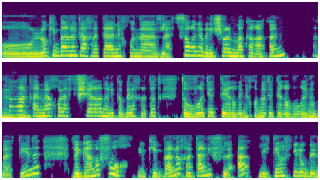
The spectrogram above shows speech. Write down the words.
או לא קיבלנו את ההחלטה הנכונה, אז לעצור רגע ולשאול מה קרה כאן, מה קרה כאן, מה יכול לאפשר לנו לקבל החלטות טובות יותר ונכונות יותר עבורנו בעתיד, וגם הפוך, אם קיבלנו החלטה נפלאה, לעתים אפילו בין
